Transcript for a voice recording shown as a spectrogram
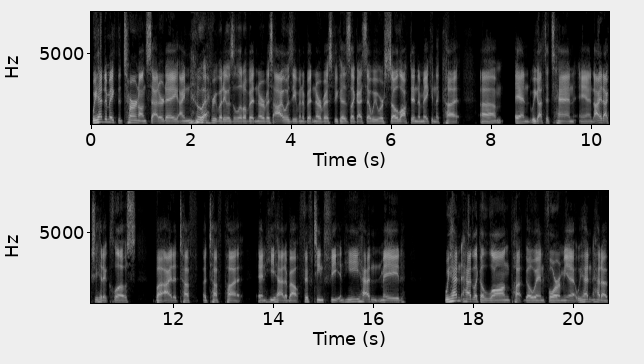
We had to make the turn on Saturday. I knew everybody was a little bit nervous. I was even a bit nervous because, like I said, we were so locked into making the cut. Um, and we got to 10 and I had actually hit it close, but I had a tough, a tough putt and he had about 15 feet and he hadn't made we hadn't had like a long putt go in for him yet. We hadn't had a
